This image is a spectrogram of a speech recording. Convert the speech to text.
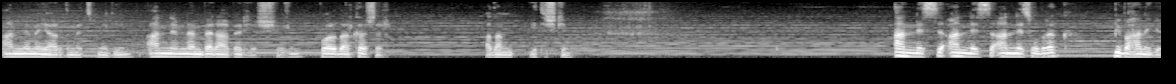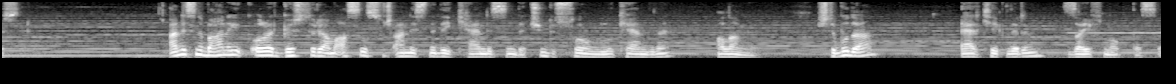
anneme yardım etmeliyim. Annemle beraber yaşıyorum. Bu arada arkadaşlar, adam yetişkin. Annesi, annesi, annesi olarak bir bahane gösteriyor. Annesini bahane olarak gösteriyor ama asıl suç annesinde değil kendisinde. Çünkü sorumluluğu kendine alamıyor. İşte bu da erkeklerin zayıf noktası.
